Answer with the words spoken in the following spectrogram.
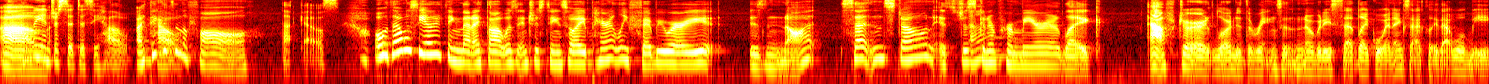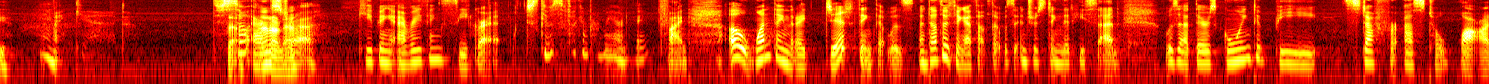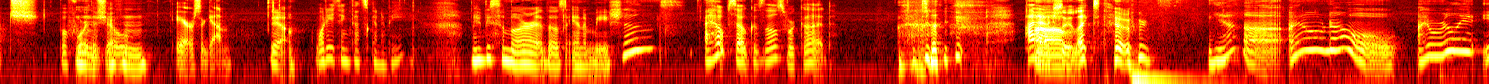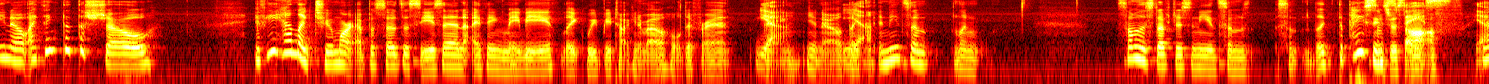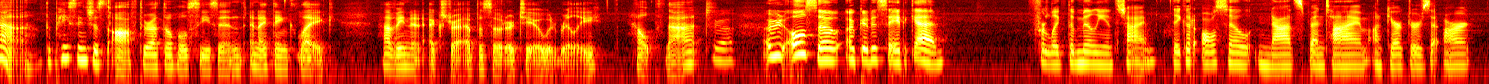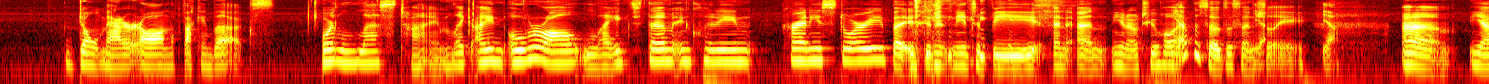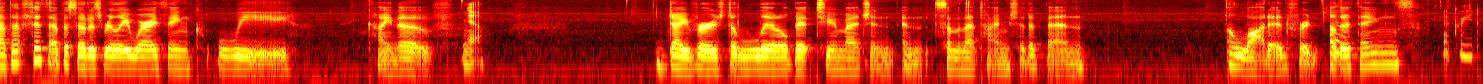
I'll be Um, interested to see how. I think it's in the fall. that goes. Oh, that was the other thing that I thought was interesting. So apparently February is not set in stone. It's just going Oh. to premiere like after Lord of the Rings, and nobody said like when exactly that will be. Oh my god, So, so, I extra, keeping everything secret. Just give us a fucking premiere date. Fine. Oh, one thing that I did think that was another thing I thought that was interesting that he said was that there's going to be stuff for us to watch before Mm, the show mm-hmm. airs again. Yeah, What do you think that's going to be? maybe some more of those animations. I hope so because those were good. I actually liked those. Yeah, I don't know. I really, you know, I think that the show, if he had like two more episodes a season, I think maybe like we'd be talking about a whole different Yeah. thing. You know, like Yeah. it needs some like some of the stuff just needs some some like the pacing's Some just space. off. Yeah. Yeah. the pacing's just off throughout the whole season, and I think like having an extra episode or two would really help that. Yeah. I mean, also, I'm to say it again for like the millionth time. They could also not spend time on characters that aren't, don't matter at all in the fucking books. or less time. Like I overall liked them including Kerene's story, but it didn't need to be an, an you know two whole Yeah. episodes essentially. Yeah. Um, yeah, that fifth episode is really where I think we kind of Yeah. diverged a little bit too much, and and some of that time should have been allotted for other things. Agreed.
